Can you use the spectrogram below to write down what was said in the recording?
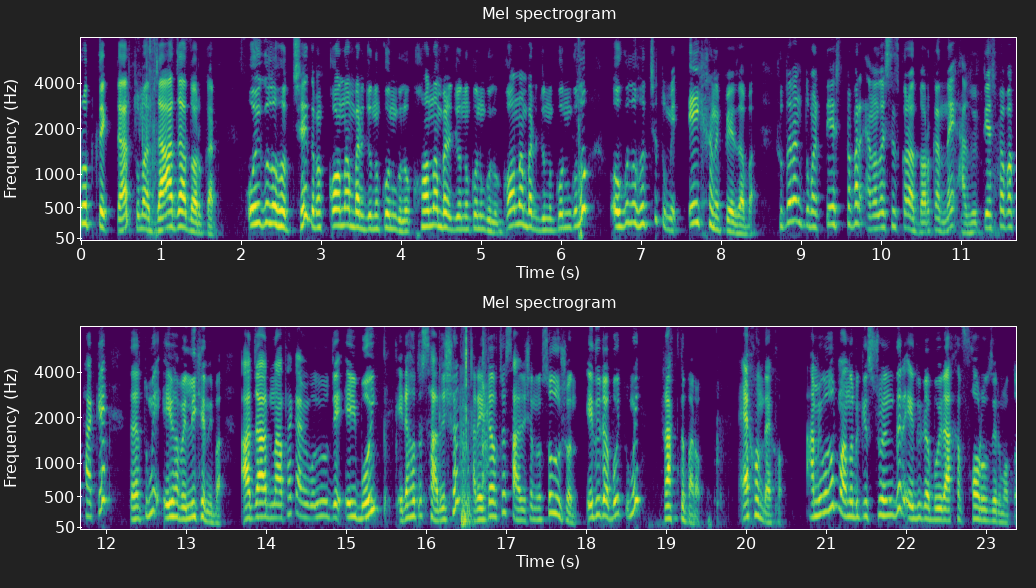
প্রত্যেকটার তোমার যা যা দরকার, ওইগুলো হচ্ছে তোমার ক নাম্বারের জন্য কোনগুলো, খ নাম্বারের জন্য কোনগুলো, গ নাম্বারের জন্য কোনগুলো, ওগুলো হচ্ছে তুমি এইখানে পেয়ে যাবা। সুতরাং তোমার টেস্ট পেপার অ্যানালাইসিস করার দরকার নেই। আর যদি টেস্ট পেপার থাকে, তাহলে তুমি এইভাবে লিখে নিবা। আর যা না থাকে, আমি বলব যে এই বই, এটা হচ্ছে সাজেশন আর এটা হচ্ছে সাজেশনের সলিউশন এই দুইটা বই তুমি রাখতে পারো। এখন দেখো আমি বলব মানবিক স্টুডেন্টদের এই দুইটা বই রাখা ফরজের মতো।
